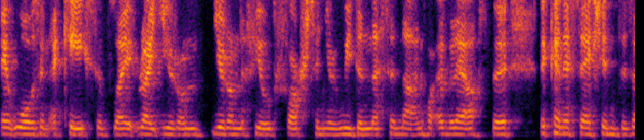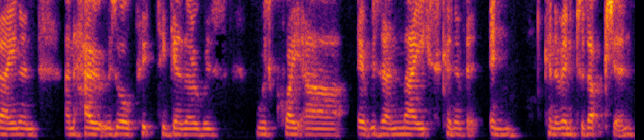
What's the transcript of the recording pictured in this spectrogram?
It wasn't a case of like, right, you're on you're on the field first and you're leading this and that and whatever else. The the kind of session design and and how it was all put together was was quite a it was a nice kind of in kind of introduction,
